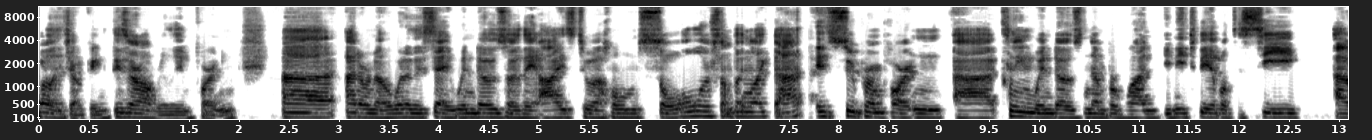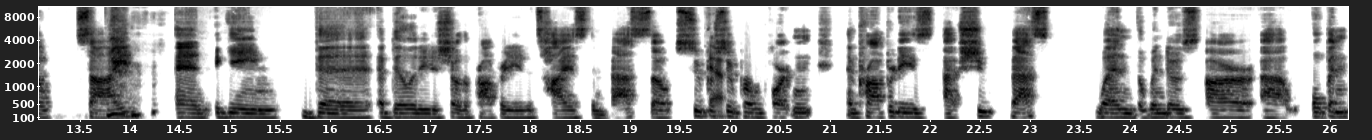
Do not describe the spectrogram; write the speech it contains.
Totally joking. These are all really important. Uh, I don't know. What do they say? Windows are the eyes to a home soul or something like that. It's super important. Uh, clean windows, number one. You need to be able to see outside. and again, the ability to show the property at its highest and best. So super, Yeah. super important. And properties uh, shoot best when the windows are uh, open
